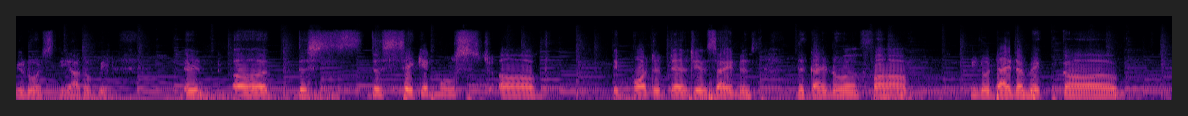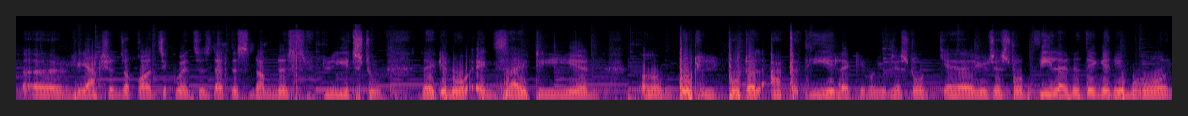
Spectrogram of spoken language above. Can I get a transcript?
you know it's the other way. And uh, this the second most uh, important telltale sign is the kind of uh, you know dynamic uh, uh, reactions or consequences that this numbness leads to. Like you know anxiety and um, total total apathy. Like you know you just don't care. You just don't feel anything anymore.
